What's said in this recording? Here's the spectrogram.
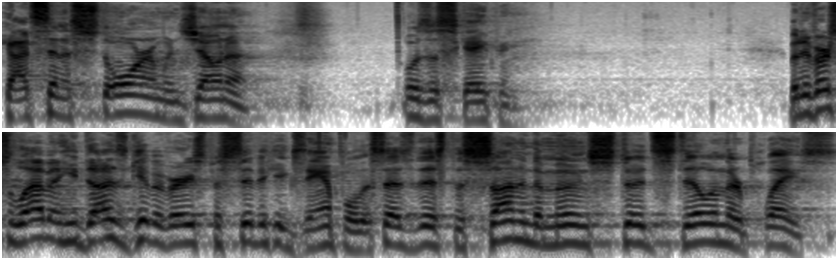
God sent a storm when Jonah was escaping. But in verse 11, he does give a very specific example that says this the sun and the moon stood still in their place.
